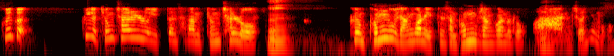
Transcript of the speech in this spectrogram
그러니까, 그러니까 경찰로 있던 사람 경찰로, 예. 그 법무부 장관에 있던 사람 법무부 장관으로, 완전히 뭐.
